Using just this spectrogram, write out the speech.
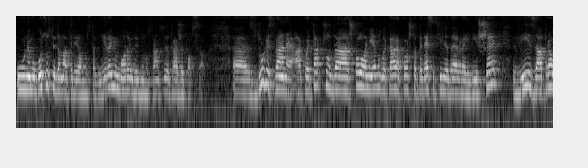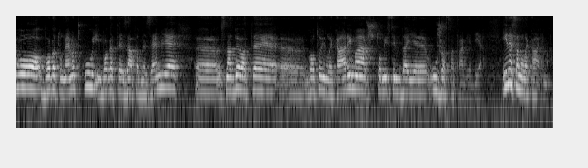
u nemogućnosti da materijalno stagniraju, moraju da idu u inostranstvo i da traže posao. E, s druge strane, ako je tačno da školovanje jednog lekara košta 50.000 evra i više, vi zapravo bogatu Nemačku i bogate zapadne zemlje e, snadbevate gotovim lekarima, što mislim da je užasna tragedija. I ne samo lekarima.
